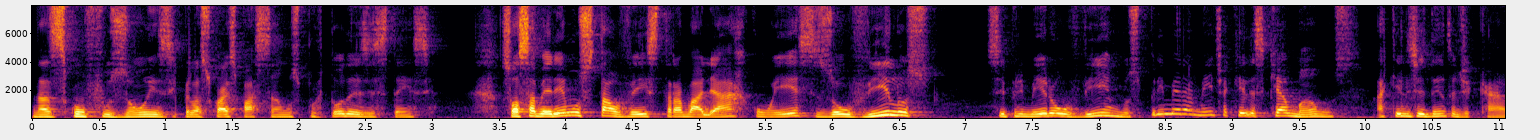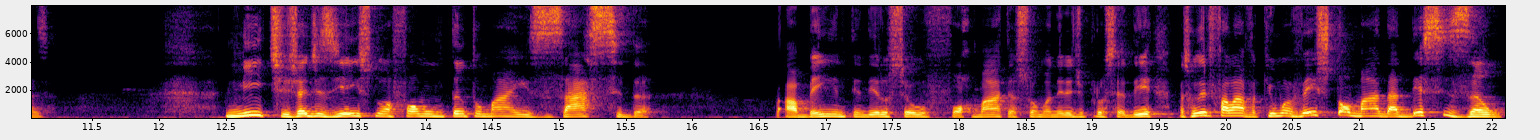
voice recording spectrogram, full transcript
nas confusões pelas quais passamos por toda a existência. Só saberemos talvez trabalhar com esses, ouvi-los, se primeiro ouvirmos, primeiramente, aqueles que amamos, aqueles de dentro de casa. Nietzsche já dizia isso de uma forma um tanto mais ácida, a bem entender o seu formato, a sua maneira de proceder, mas quando ele falava que uma vez tomada a decisão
